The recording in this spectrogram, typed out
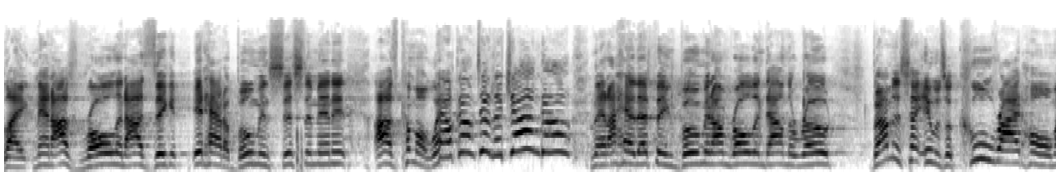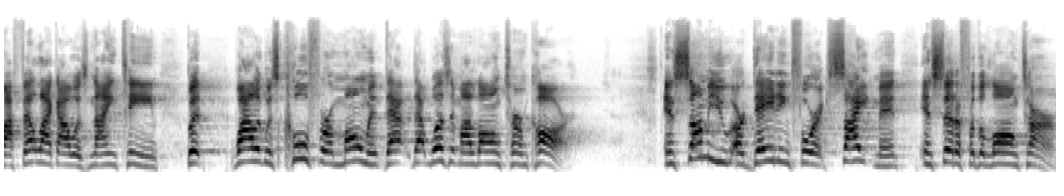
like, man, I was rolling, I was zigging. It had a booming system in it. I was, come on, welcome to the jungle. Man, I had that thing booming. I'm rolling down the road. But I'm just saying, it was a cool ride home. I felt like I was 19. But while it was cool for a moment, that, that wasn't my long term car. And some of you are dating for excitement instead of for the long term.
